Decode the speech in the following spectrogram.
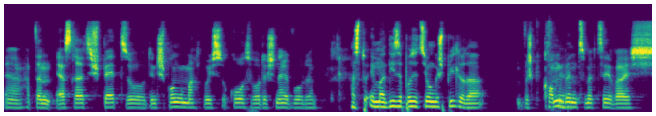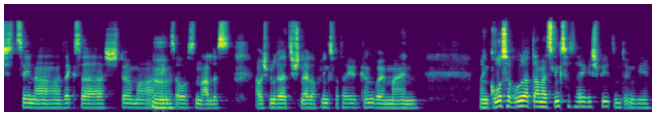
Äh, habe dann erst relativ spät so den Sprung gemacht, wo ich so groß wurde, schnell wurde. Hast du immer diese Position gespielt oder? Wo ich gekommen Ja. bin zum FC, war ich Zehner, Sechser, Stürmer, Mhm. Linksaußen, alles. Aber ich bin relativ schnell auf Linksverteidiger gegangen, weil mein, mein großer Bruder hat damals Linksverteidiger gespielt und irgendwie,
